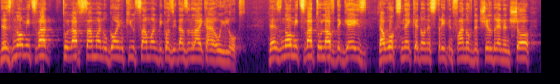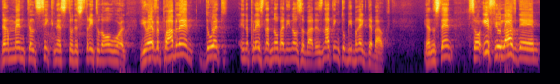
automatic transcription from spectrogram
There's no mitzvah to love someone who go and kill someone because he doesn't like how he looks. There's no mitzvah to love the gays that walks naked on the street in front of the children and show their mental sickness to the street, to the whole world. You have a problem? Do it in a place that nobody knows about. There's nothing to be bragged about. You understand? So if you love them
